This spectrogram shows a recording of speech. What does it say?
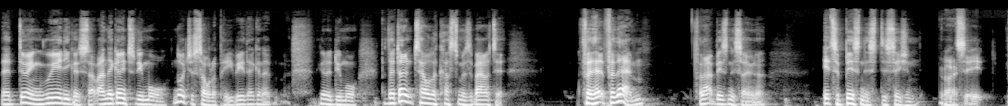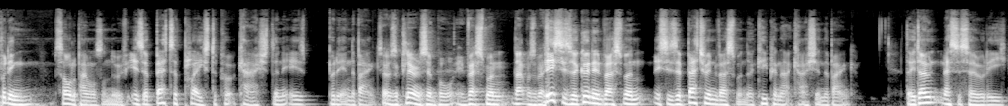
They're doing really good stuff, and they're going to do more. Not just solar PV. They're going to they're going to do more, but they don't tell the customers about it. For for them, for that business owner, it's a business decision. Right. It's, it, putting solar panels on the roof is a better place to put cash than it is put it in the bank. So it was a clear and simple investment. That was a best. This is a good investment. This is a better investment than keeping that cash in the bank. They don't necessarily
